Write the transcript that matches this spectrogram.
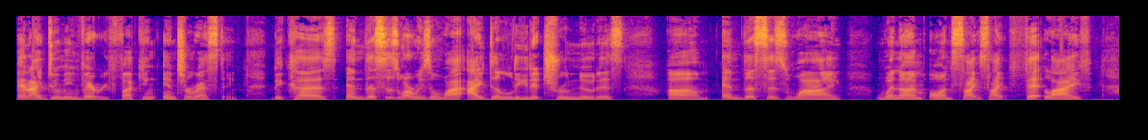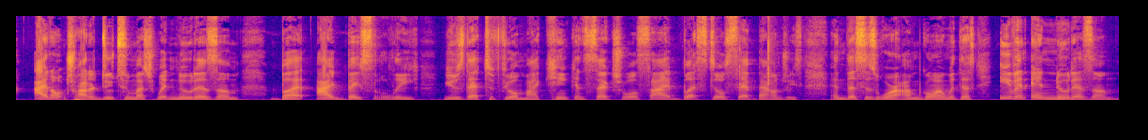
And I do mean very fucking interesting. Because and this is one reason why I deleted True Nudist um, and this is why when I'm on sites like FetLife I don't try to do too much with nudism, but I basically use that to fuel my kink and sexual side, but still set boundaries. And this is where I'm going with this. Even in nudism,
